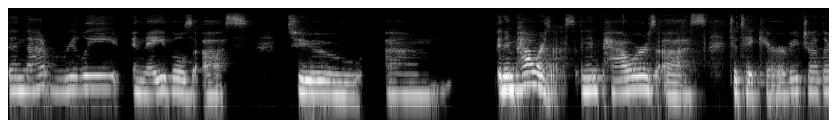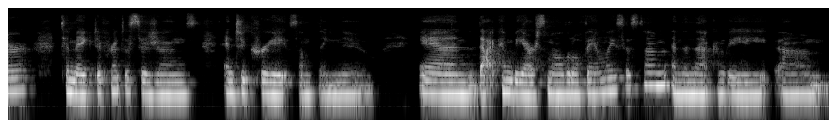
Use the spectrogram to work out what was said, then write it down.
then that really enables us to. Um, it empowers us and empowers us to take care of each other, to make different decisions, and to create something new and that can be our small little family system and then that can be um,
